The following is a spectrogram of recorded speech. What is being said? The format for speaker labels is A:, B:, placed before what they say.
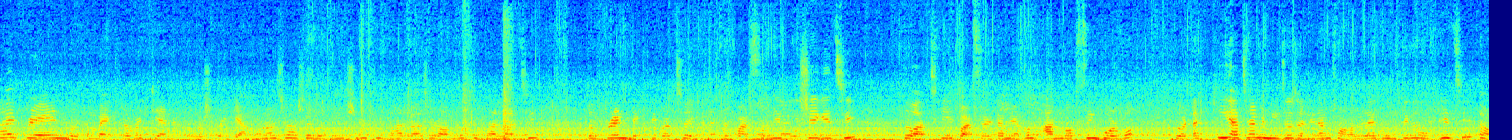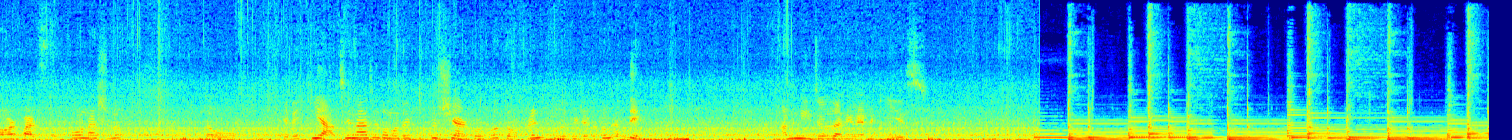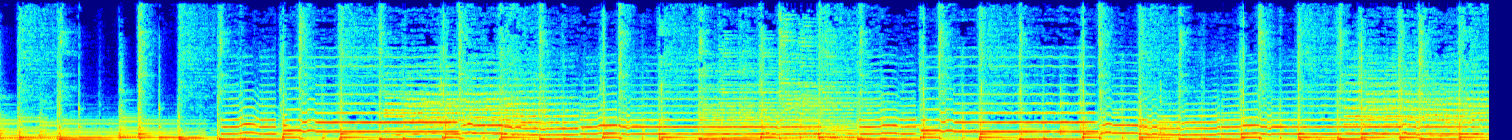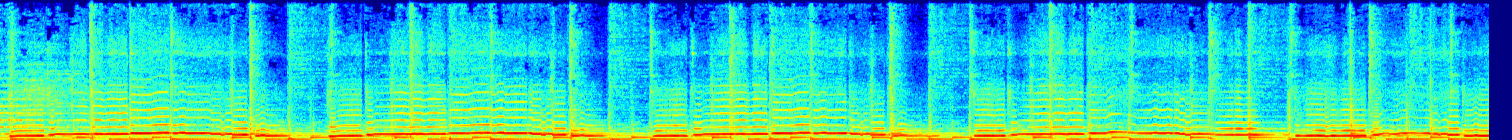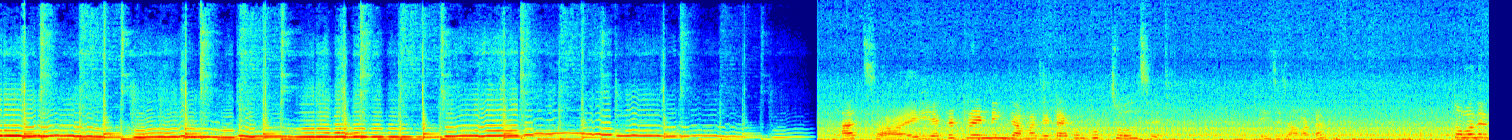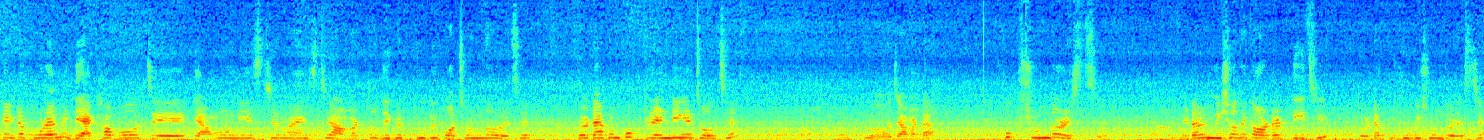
A: Hi friend welcome back to our channel তোমরা সবাই কেমন আছো? আশা করি তোমরা সবাই খুব ভালো আছো আর আমিও খুব ভালো আছি। তো ফ্রেন্ড দেখতে পাচ্ছ এখানে একটা পার্সেল নিয়ে বসে গেছি। তো আজকে এই পার্সেলটা আমি এখন আনবক্সিং করব। তো এটা কী আছে আমি নিজেও জানি না। আমি সকালবেলায় ঘুম থেকে উঠেছি, তো আমার পার্সেল ফোন আসলো। তো এটা কি আছে, না আছে তোমাদের একটু শেয়ার করব। তো ফ্রেন্ড পুরো ভিডিওটা তোমরা দেখো আমি নিজেও জানি না এটা কী এসছে। আচ্ছা এই একটা ট্রেন্ডিং জামা যেটা এখন খুব চলছে। এই যে জামাটা। তোমাদেরকে এটা পরে আমি দেখাবো যে কেমন এসছে না এসছে, আমার তো দেখে খুবই পছন্দ হয়েছে। তো এটা এখন খুব ট্রেন্ডিংয়ে চলছে। তো জামাটা খুব সুন্দর এসছে। এটা আমি মিশো থেকে অর্ডার দিয়েছি, তো এটা খুবই সুন্দর এসছে।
